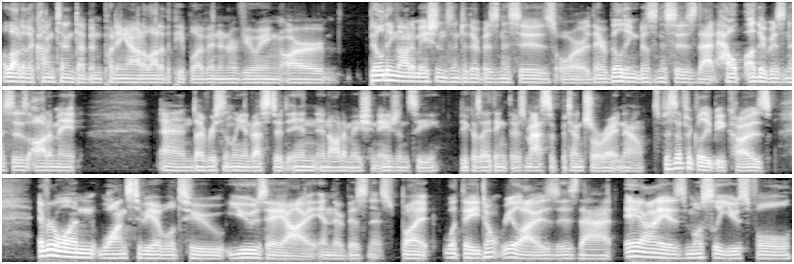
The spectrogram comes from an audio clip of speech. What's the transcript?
A lot of the content I've been putting out, a lot of the people I've been interviewing are building automations into their businesses or they're building businesses that help other businesses automate. And I've recently invested in an automation agency because I think there's massive potential right now, specifically because everyone wants to be able to use AI in their business. But what they don't realize is that AI is mostly useful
